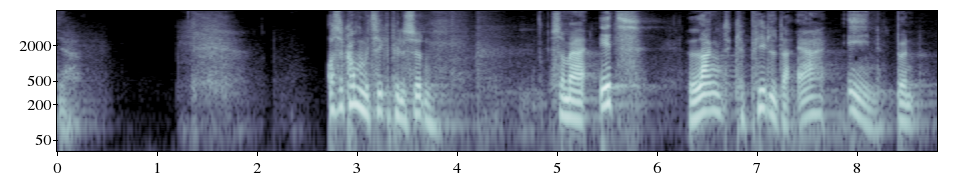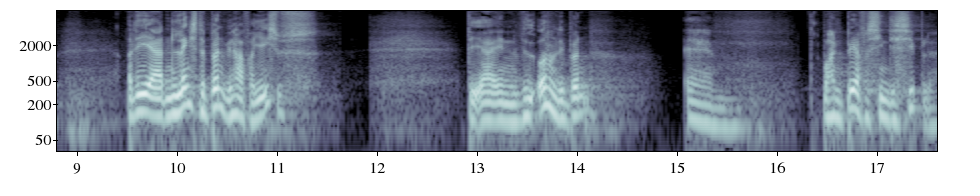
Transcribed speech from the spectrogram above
Ja. Og så kommer vi til kapitel 17, som er et langt kapitel, der er én bøn. Og det er den længste bøn, vi har fra Jesus. Det er en vidunderlig bøn, øh, hvor han beder for sine disciple.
